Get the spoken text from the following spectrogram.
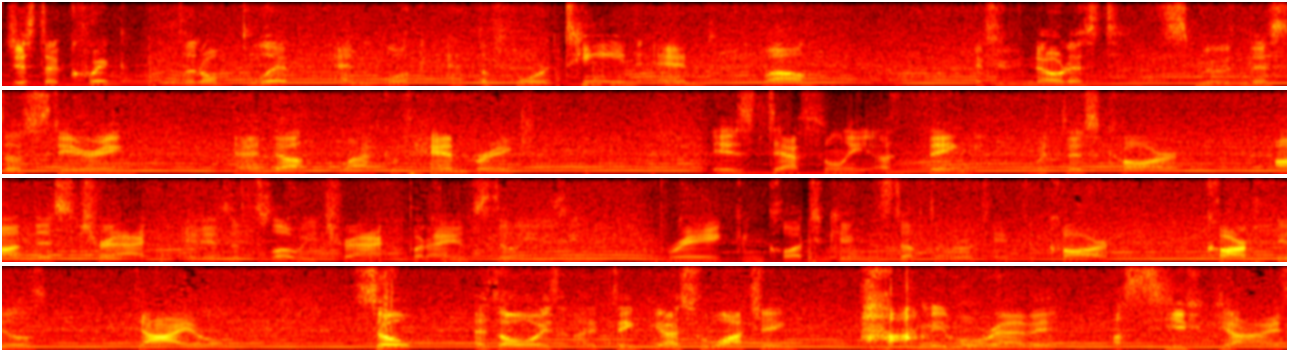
Just a quick little blip and look at the 14, and well, if you've noticed, smoothness of steering and uh, lack of handbrake is definitely a thing with this car on this track. It is a flowy track, but I am still using brake and clutch kick and stuff to rotate the car. Car feels dialed. So, as always, I thank you guys for watching. I'm Evil Rabbit. I'll see you guys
